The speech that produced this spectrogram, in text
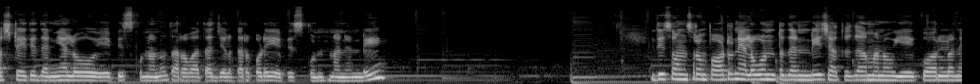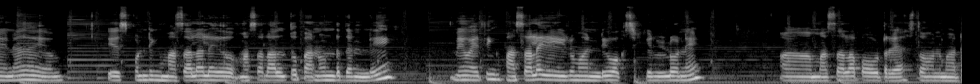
ఫస్ట్ అయితే ధనియాలు వేపిసుకున్నాను. తర్వాత జీలకర్ర కూడా వేపిసుకుంటున్నానండి. ఇది సంవత్సరం పాటు నిల్వ ఉంటుందండి. చక్కగా మనం ఏ కూరలోనైనా వేసుకుంటే ఇంక మసాలాలు మసాలాలతో పని ఉండదండి. మేమైతే ఇంక మసాలా వేయడం అండి ఒక చికెన్లోనే మసాలా పౌడర్ వేస్తాం అనమాట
